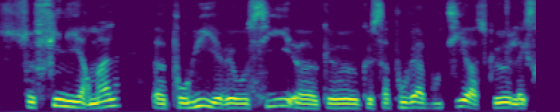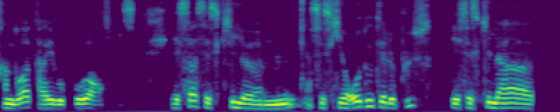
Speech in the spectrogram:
ce mal, euh, pour lui, il y avait aussi euh, que, que ça pouvait aboutir à ce que l'extrême droite arrive au pouvoir en France. Et ça, c'est ce qu'il euh, c'est ce qu'il redoutait le plus et c'est ce qu'il a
